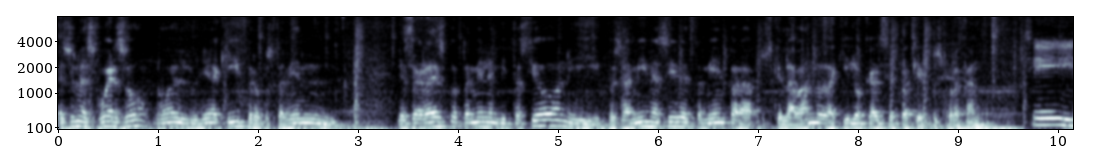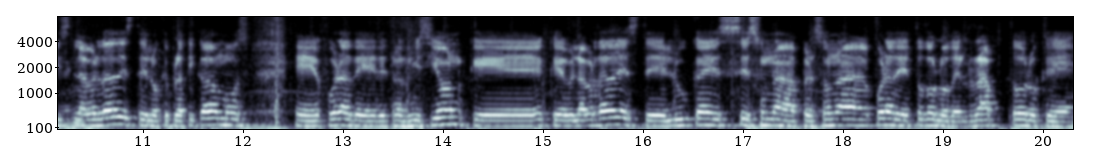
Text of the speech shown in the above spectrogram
es un esfuerzo, ¿no? El venir aquí, pero pues también les agradezco también la invitación y pues a mí me sirve también para pues que la banda de aquí local sepa que pues por acá ando. Sí, la verdad, este, lo que platicábamos eh, fuera de, de transmisión, que, que la verdad, este, Luca es, es una persona fuera de todo lo del rap, todo lo que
